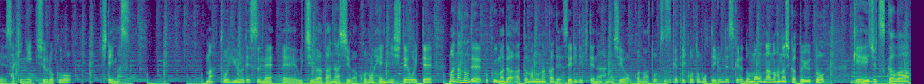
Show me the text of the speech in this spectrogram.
えー、先に収録をしています。まあ、というですね、えー、内輪話はこの辺にしておいて、まあ、なので僕まだ頭の中で整理できてない話をこの後続けていこうと思っているんですけれども何の話かというと芸術家は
